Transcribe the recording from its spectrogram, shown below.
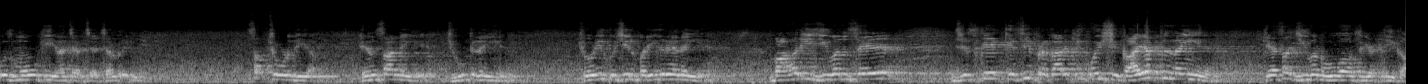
उस मोह की यहाँ चर्चा चल रही है। सब छोड़ दिया। हिंसा नहीं है, झूठ नहीं है, चोरी कुशील परिग्रह नहीं है। बाहरी जीवन से जिसके किसी प्रकार की कोई शिकायत नहीं है, कैसा जीवन होगा उस व्यक्ति का?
